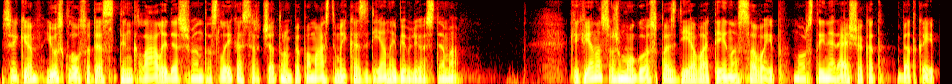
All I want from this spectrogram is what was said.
Sveiki, jūs klausotės tinklalaidės Šventas laikas ir čia trumpi pamastymai kasdienai Biblijos tema. Kiekvienas žmogus pas Dievą ateina savaip, nors tai nereiškia, kad bet kaip.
